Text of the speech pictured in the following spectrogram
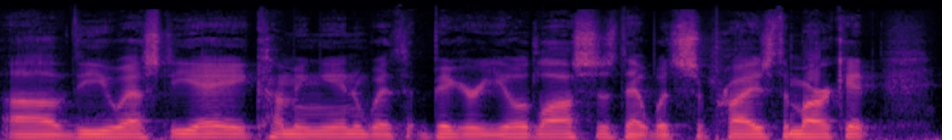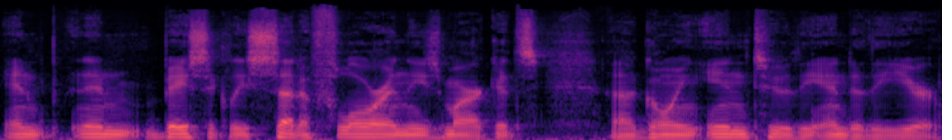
of the USDA coming in with bigger yield losses that would surprise the market and, and basically set a floor in these markets uh, going into the end of the year.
